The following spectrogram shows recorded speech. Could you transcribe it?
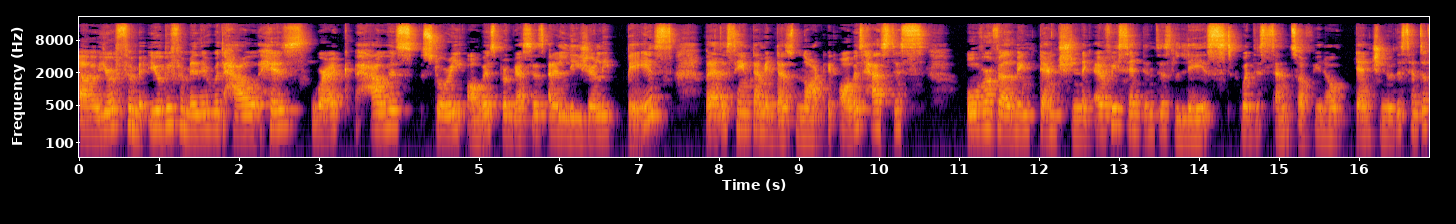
uh, you're fami- you'll be familiar with how his work, how his story always progresses at a leisurely pace, but at the same time, it does not. It always has this overwhelming tension. Like every sentence is laced with this sense of, you know, tension, with this sense of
